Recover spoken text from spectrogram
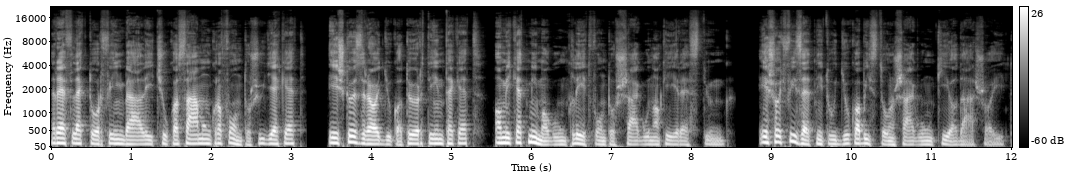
reflektorfénybe állítsuk a számunkra fontos ügyeket, és közreadjuk a történteket, amiket mi magunk létfontosságúnak éreztünk, és hogy fizetni tudjuk a biztonságunk kiadásait.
